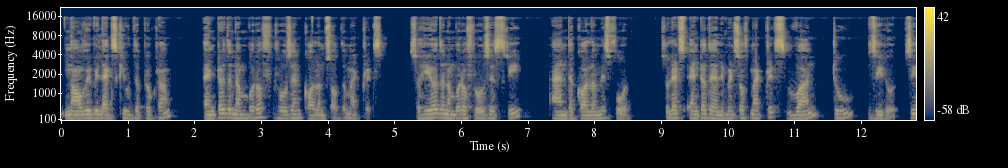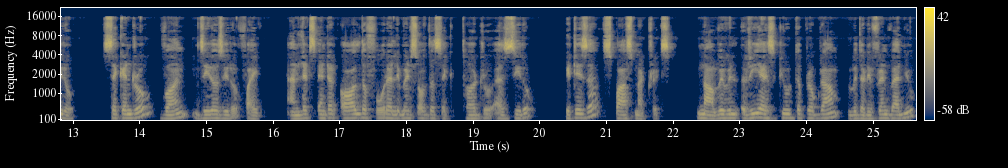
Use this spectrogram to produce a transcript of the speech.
Now we will execute the program. Enter the number of rows and columns of the matrix. So here the number of rows is 3 and the column is 4. So let's enter the elements of matrix 1, 2, 0, 0. Second row 1, 0, 0, 5 and let's enter all the four elements of the third row as zero. It is a sparse matrix. Now we will re-execute the program with a different value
